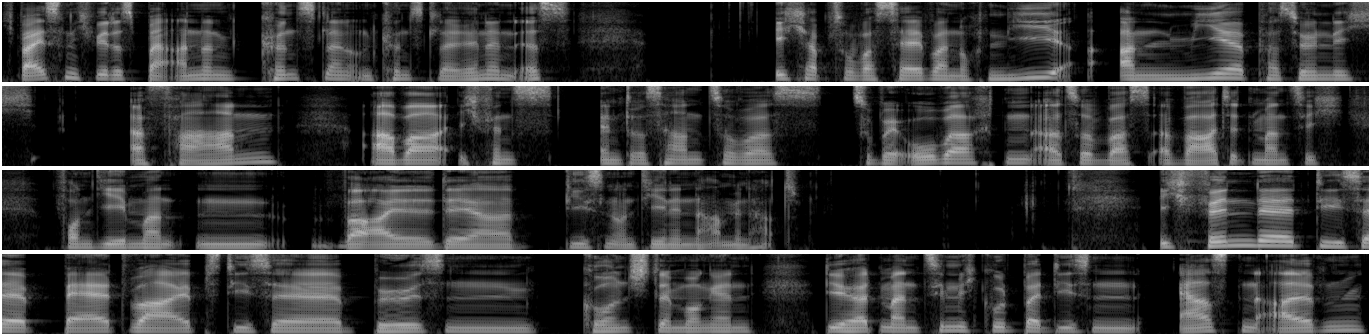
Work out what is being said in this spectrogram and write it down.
Ich weiß nicht, wie das bei anderen Künstlern und Künstlerinnen ist. Ich habe sowas selber noch nie an mir persönlich erfahren, aber ich finde es interessant, sowas zu beobachten. Also was erwartet man sich von jemandem, weil der diesen und jenen Namen hat. Ich finde diese Bad Vibes, diese bösen Grundstimmungen, die hört man ziemlich gut bei diesen ersten Alben.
